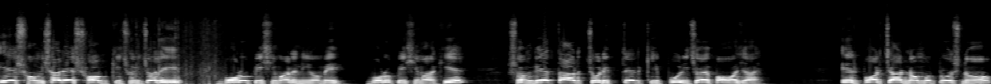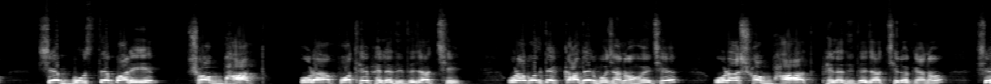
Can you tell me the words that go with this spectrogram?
এ সংসারে সব কিছুই চলে বড় পিসিমার নিয়মে। বড় পিসিমাকে সঙ্গে তার চরিত্রের কি পরিচয় পাওয়া যায়? এরপর চার নম্বর প্রশ্ন, সে বুঝতে পারে সব ভাত ওরা পথে ফেলে দিতে যাচ্ছে। ওরা বলতে কাদের বোঝানো হয়েছে? ওরা সব ভাত ফেলে দিতে যাচ্ছিল কেন? সে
